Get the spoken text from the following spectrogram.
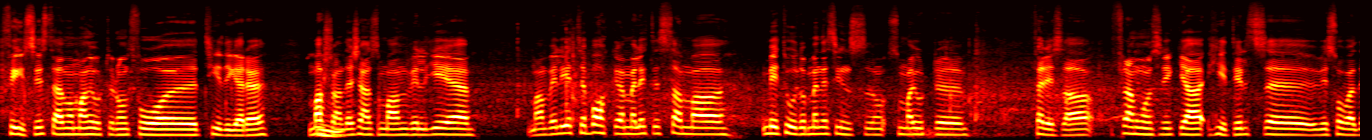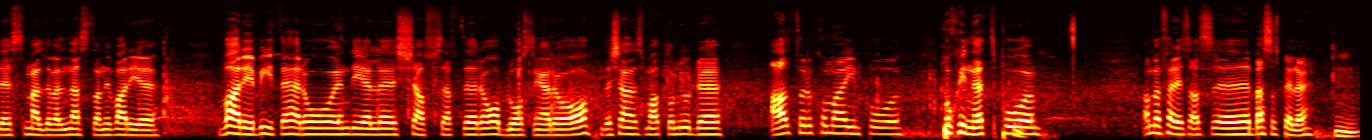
fysiskt än vad man gjort i de två eh, tidigare matcherna. Mm. Det känns som man vill ge, man vill ge tillbaka med lite samma metod och medicin som, som har gjort eh, Färjestad framgångsrika hittills. Eh, vi såg väl det smällde väl nästan i varje, varje bit här och en del eh, tjafs efter avblåsningar. Och, ja, det kändes som att de gjorde allt för att komma in på, på skinnet på mm ja, men Färjestads eh, bästa spelare. Mm.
